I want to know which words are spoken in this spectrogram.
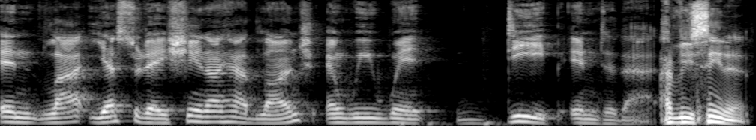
and la- yesterday she and I had lunch, and we went deep into that. Have you seen it?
